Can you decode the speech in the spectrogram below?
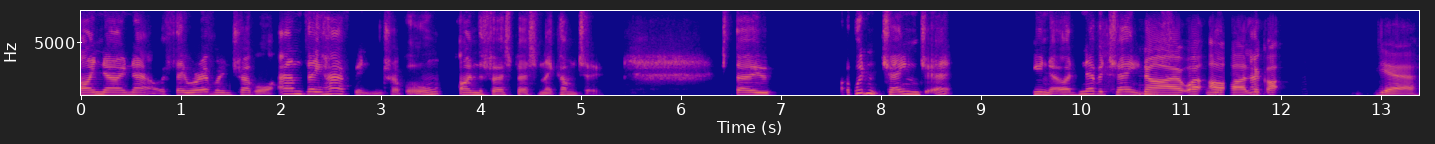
I know now if they were ever in trouble, and they have been in trouble, I'm the first person they come to. So I wouldn't change it. You know, I'd never change. No, well, oh, look, I, yeah.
